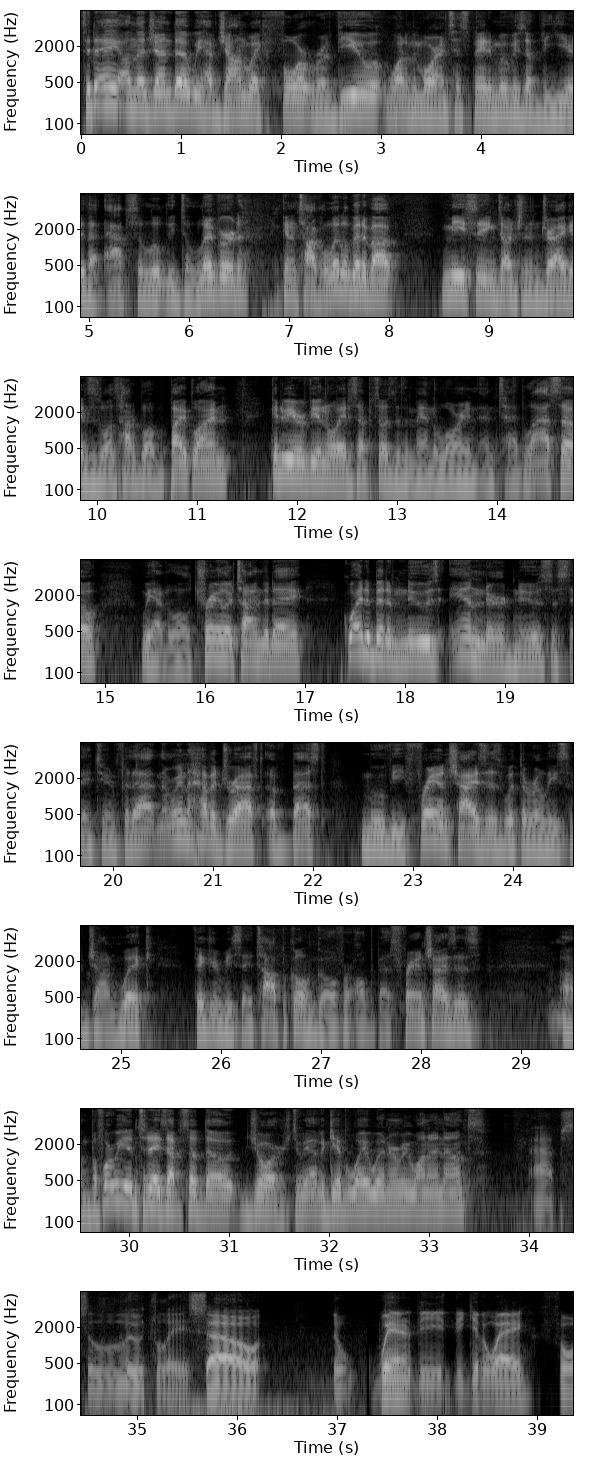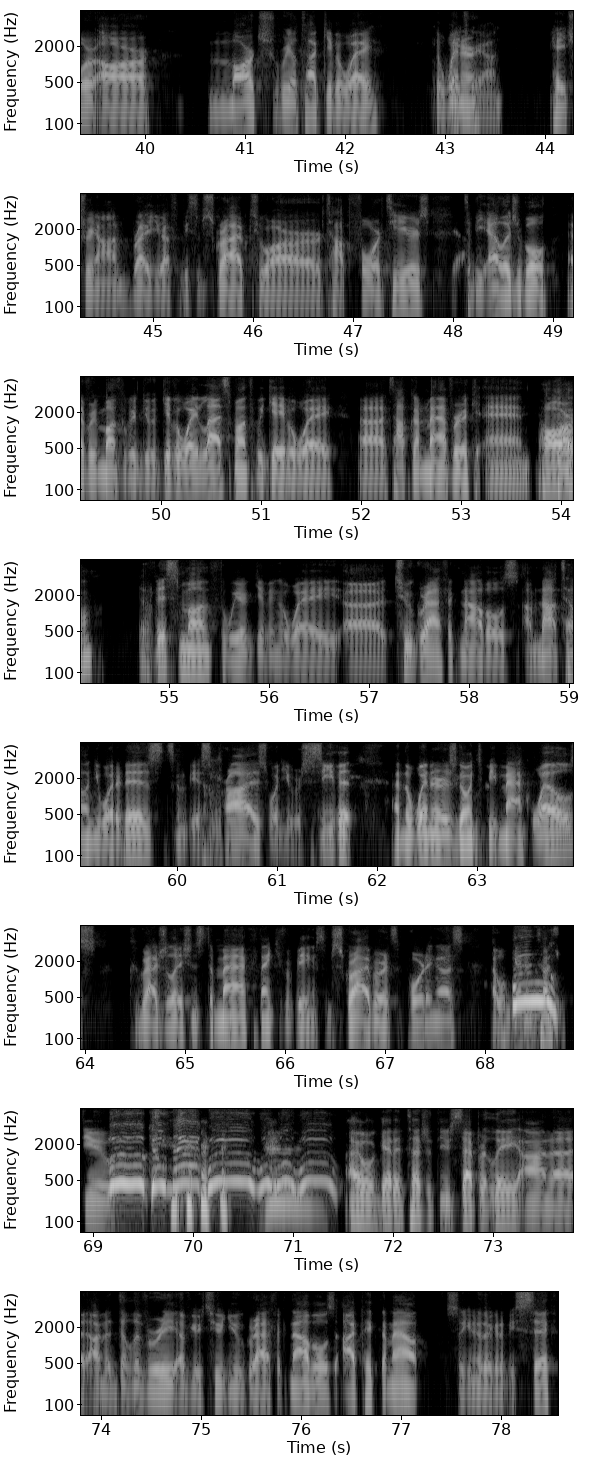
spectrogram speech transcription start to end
Today on the agenda, we have John Wick 4 review, one of the more anticipated movies of the year that absolutely delivered. Going to talk a little bit about me seeing Dungeons and Dragons as well as how to blow up a pipeline. Going to be reviewing the latest episodes of The Mandalorian and Ted Lasso. We have a little trailer time today. Quite a bit of news and nerd news, so stay tuned for that. And then we're going to have a draft of best movie franchises with the release of John Wick. Figured we stay topical and go over all the best franchises. Um, before we end today's episode, though, George, do we have a giveaway winner we want to announce? Absolutely. So the winner, the the giveaway for our March ReelTok giveaway, the winner, Patreon. Patreon, right? You have to be subscribed to our top four tiers yeah. to be eligible. Every month we're going to do a giveaway. Last month we gave away uh, Top Gun Maverick and Tar. Yeah. This month we are giving away uh, two graphic novels. I'm not telling you what it is. It's going to be a surprise when you receive it. And the winner is going to be Mac Wells. Congratulations to Mac. Thank you for being a subscriber and supporting us. I will get woo, in touch with you. Woo, go Mac! woo, woo, woo, I will get in touch with you separately on uh, on the delivery of your two new graphic novels. I picked them out, so you know they're going to be sick.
